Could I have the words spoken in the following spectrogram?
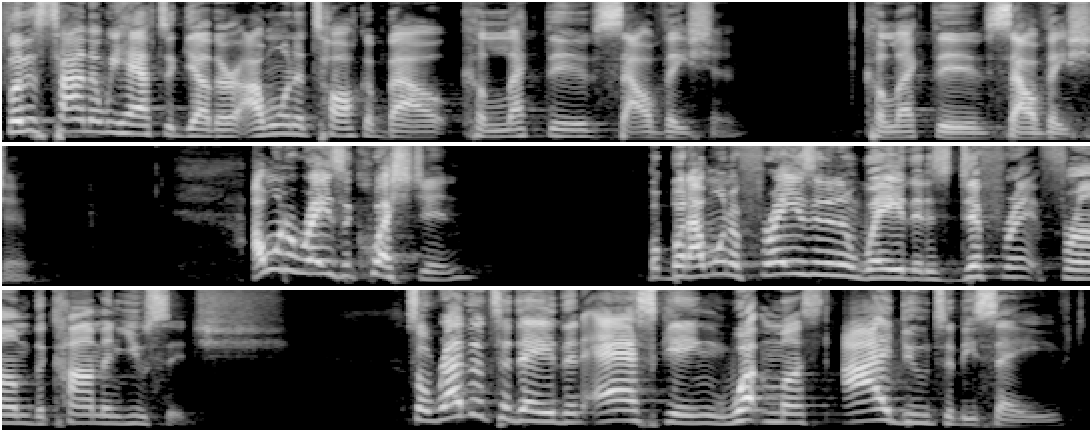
For this time that we have together, I want to talk about collective salvation. Collective salvation. I want to raise a question, but, but I want to phrase it in a way that is different from the common usage. So rather today than asking, What must I do to be saved?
